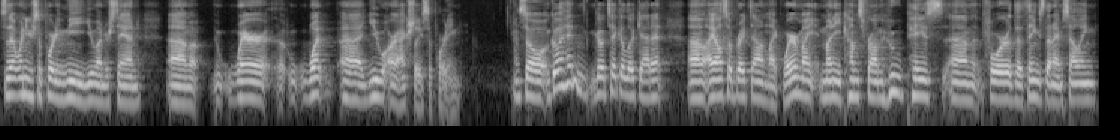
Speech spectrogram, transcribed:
so that when you're supporting me, you understand um, where, what uh, you are actually supporting. And so go ahead and go take a look at it. Uh, I also break down like where my money comes from, who pays um, for the things that I'm selling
